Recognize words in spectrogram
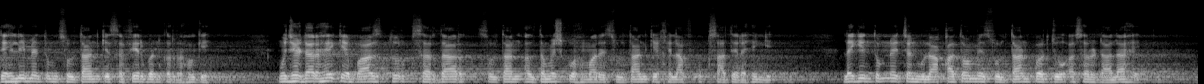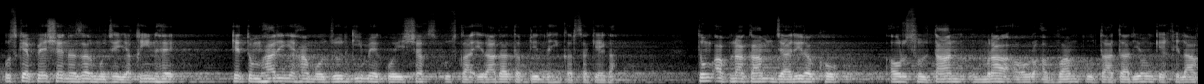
دہلی میں تم سلطان کے سفیر بن کر رہو گے۔ مجھے ڈر ہے کہ بعض ترک سردار سلطان التمش کو ہمارے سلطان کے خلاف اکساتے رہیں گے۔ لیکن تم نے چند ملاقاتوں میں سلطان پر جو اثر ڈالا ہے، اس کے پیش نظر مجھے یقین ہے کہ تمہاری یہاں موجودگی میں کوئی شخص اس کا ارادہ تبدیل نہیں کر سکے گا۔ تم اپنا کام جاری رکھو اور سلطان، عمرہ اور عوام کو تاتاریوں کے خلاف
